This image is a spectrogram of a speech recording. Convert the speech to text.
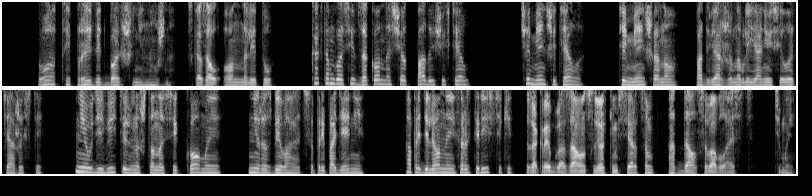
— Вот и прыгать больше не нужно, — сказал он на лету. — Как там гласит закон насчет падающих тел? Чем меньше тела, тем меньше оно подвержено влиянию силы тяжести. Неудивительно, что насекомые не разбиваются при падении. Определенные характеристики. Закрыв глаза, он с легким сердцем отдался во власть тьмы.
